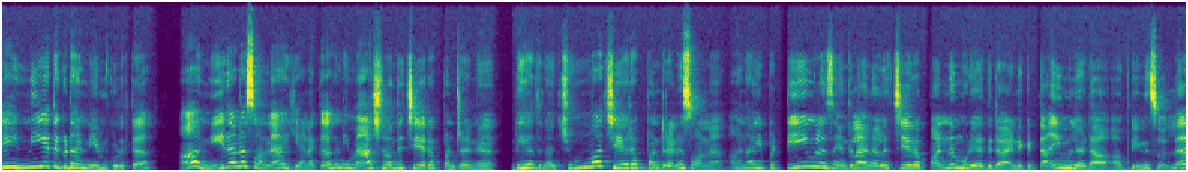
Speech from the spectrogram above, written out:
டேய் நீ எதுக்குடா நேம் கொடுத்த? ஆ நீ தானே சொன்ன. எனக்காக நீ மேட்ச்ல வந்து சேரப் பண்ணுறேன்னு டே அது நான் சும்மா சேரப் பண்ணுறேன்னு சொன்னேன். ஆனால் இப்போ டீமில் சேர்ந்துலாம் என்னால் சேரப் பண்ண முடியாதுடா. எனக்கு டைம் இல்லைடா அப்படின்னு சொல்ல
